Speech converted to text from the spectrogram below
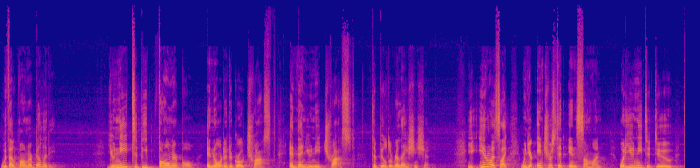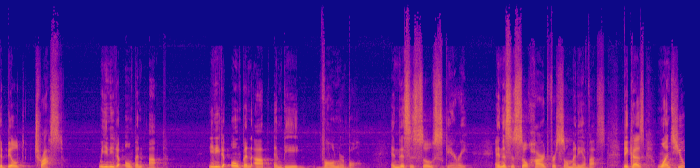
without vulnerability. You need to be vulnerable in order to grow trust, and then you need trust to build a relationship. You, you know what it's like? When you're interested in someone, what do you need to do to build trust? Well, you need to open up. You need to open up and be vulnerable. And this is so scary. And this is so hard for so many of us. Because once you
